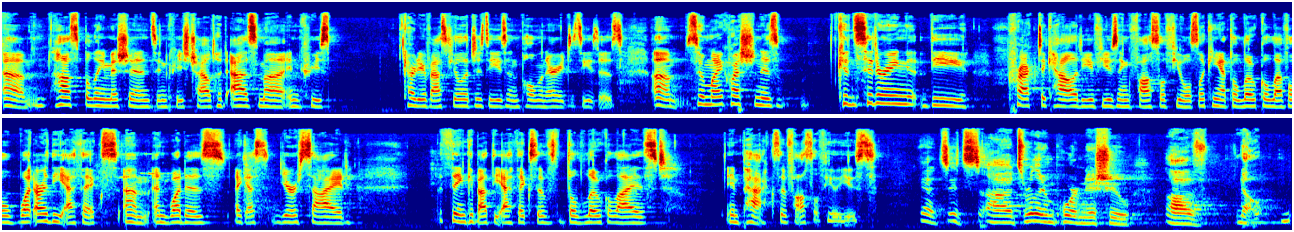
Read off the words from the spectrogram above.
um, hospital emissions, increased childhood asthma, increased cardiovascular disease, and pulmonary diseases. Um, so, my question is considering the practicality of using fossil fuels, looking at the local level, what are the ethics, um, and what does, I guess, your side think about the ethics of the localized impacts of fossil fuel use. Yeah, it's, it's, uh, it's a really important issue of, you know,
